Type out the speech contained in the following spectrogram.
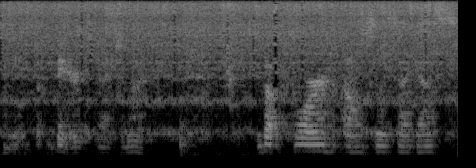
I need a bit bigger actually. About four ounces, I guess.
